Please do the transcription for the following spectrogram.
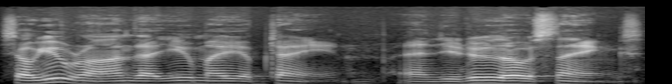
So you run that you may obtain, and you do those things.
